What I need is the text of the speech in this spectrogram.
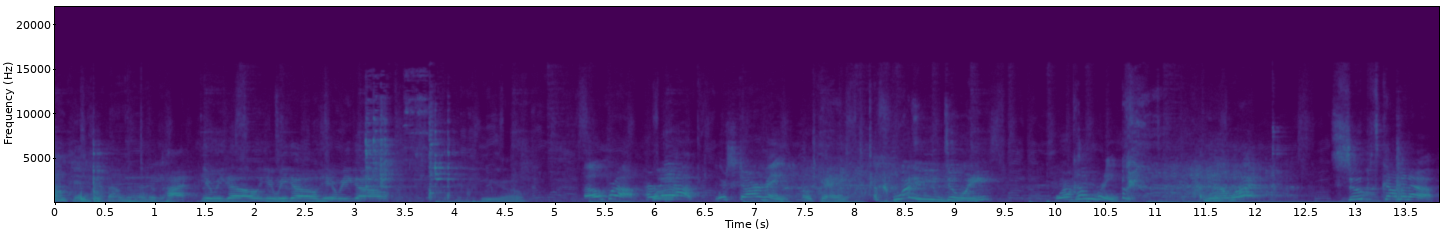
okay, found another pot. Here we go. Here we go. Here we go. Here we go. Oprah, hurry What? up. We're starving. Okay. What are you doing? We're hungry. You know what? Soup's coming up.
